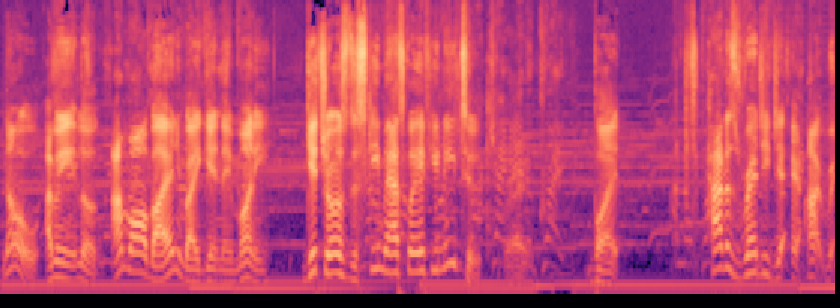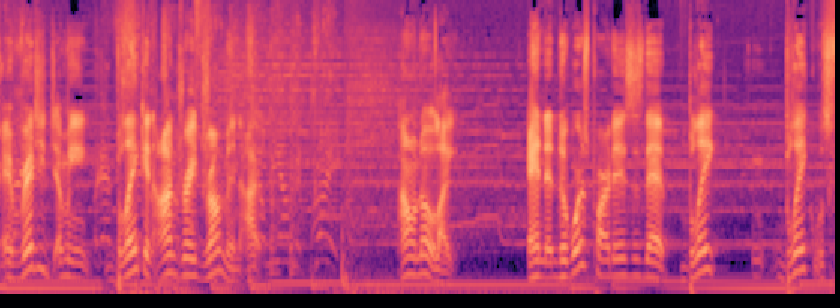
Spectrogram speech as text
no. I mean, look, I'm all about anybody getting their money. Get yours the ski mask way if you need to. Right. But how does Reggie and Reggie? I mean, Blake and Andre Drummond. I I don't know. Like, and the worst part is, is that Blake Blake was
